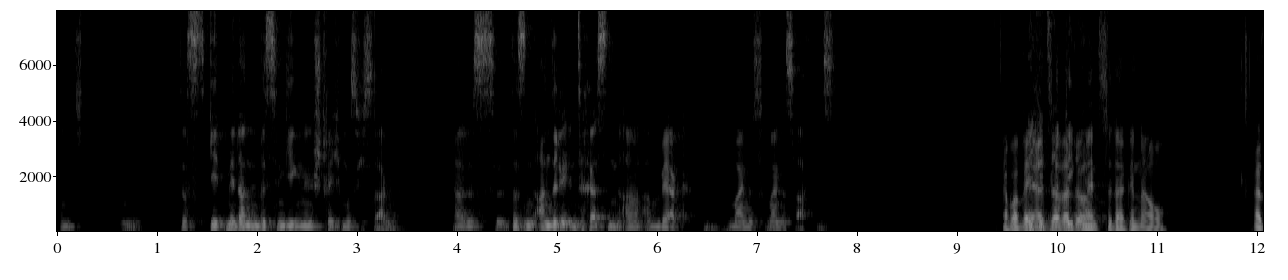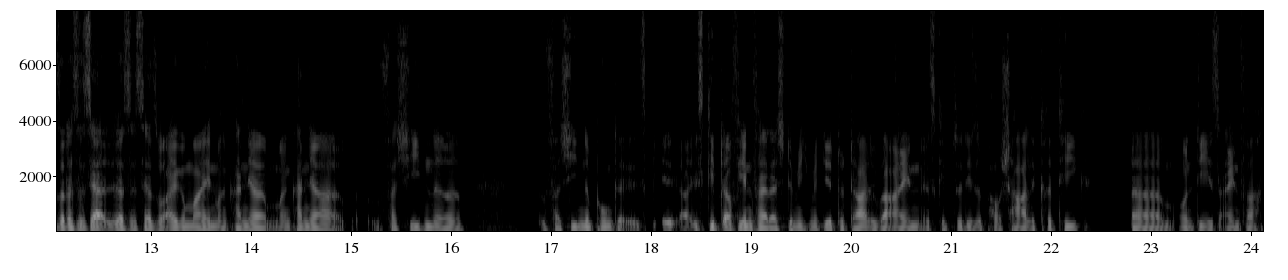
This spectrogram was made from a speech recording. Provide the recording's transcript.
und, und das geht mir dann ein bisschen gegen den Strich, muss ich sagen. Ja, das, das sind andere Interessen am, am Werk, meines, meines Erachtens. Aber welche ja, Kritik meinst du da genau? Also das ist ja, das ist ja so allgemein. Man kann ja, man kann ja verschiedene, verschiedene Punkte. Es, es gibt auf jeden Fall, da stimme ich mit dir total überein. Es gibt so diese pauschale Kritik ähm, und die ist einfach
